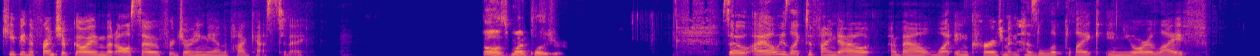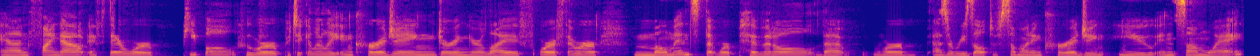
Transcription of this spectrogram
keeping the friendship going but also for joining me on the podcast today. Oh it's my pleasure. So i always like to find out about what encouragement has looked like in your life and find out if there were people who were particularly encouraging during your life, or if there were moments that were pivotal that were as a result of someone encouraging you in some way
